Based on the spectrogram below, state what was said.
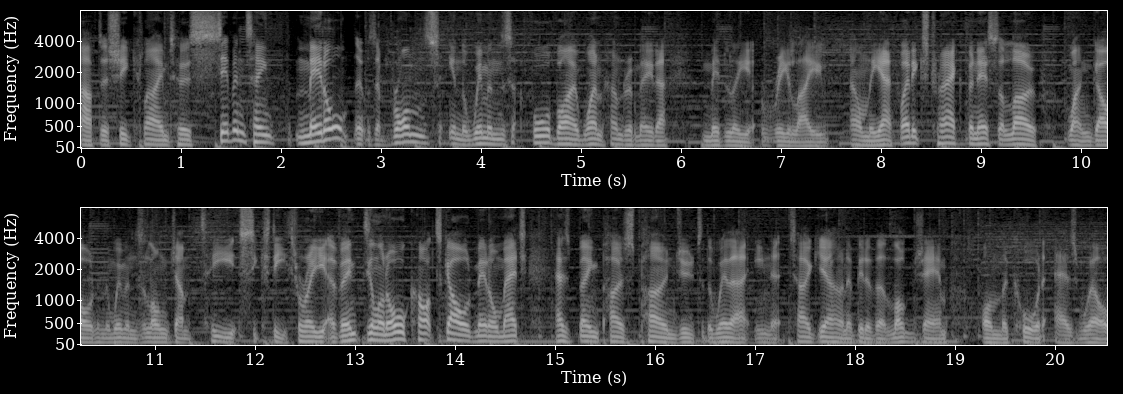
after she claimed her 17th medal. It was a bronze in the women's 4x100 metre medley relay. On the athletics track, Vanessa Lowe won gold in the women's long jump T63 event. Dylan Alcott's gold medal match has been postponed due to the weather in Tokyo and a bit of a logjam on the court as well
